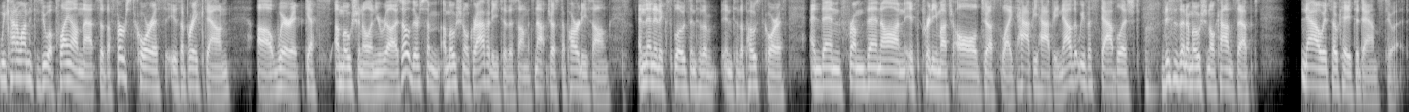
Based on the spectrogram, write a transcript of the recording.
We kind of wanted to do a play on that. So the first chorus is a breakdown uh, where it gets emotional and you realize, oh, there's some emotional gravity to the song. It's not just a party song. And then it explodes into the into the post chorus. And then from then on, it's pretty much all just like happy, happy. Now that we've established this is an emotional concept, now it's okay to dance to it.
